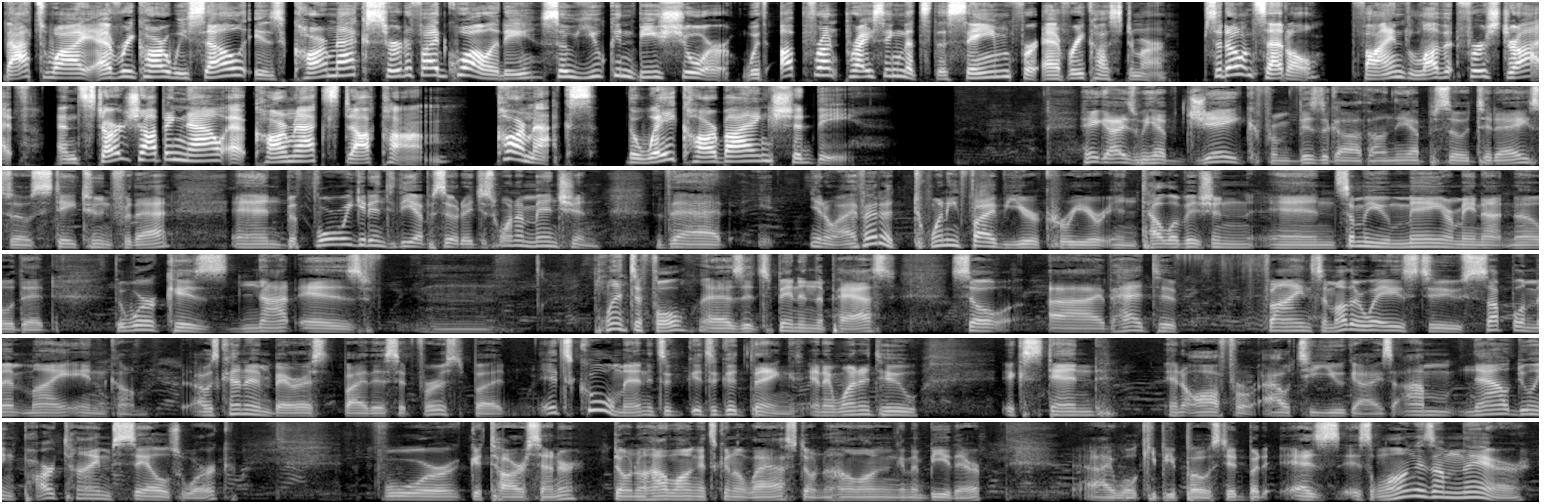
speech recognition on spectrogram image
That's why every car we sell is CarMax certified quality so you can be sure with upfront pricing that's the same for every customer. So don't settle. Find love at first drive and start shopping now at CarMax.com. CarMax, the way car buying should be. Hey guys, we have Jake from Visigoth on the episode today, so stay tuned for that. And before we get into the episode, I just want to mention that you know, I've had a 25 year career in television, and some of you may or may not know that the work is not as mm, plentiful as it's been in the past. So I've had to find some other ways to supplement my income. I was kind of embarrassed by this at first, but it's cool, man. It's a it's a good thing, and I wanted to extend an offer out to you guys. I'm now doing part time sales work for Guitar Center. Don't know how long it's going to last. Don't know how long I'm going to be there. I will keep you posted. But as as long as I'm there,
